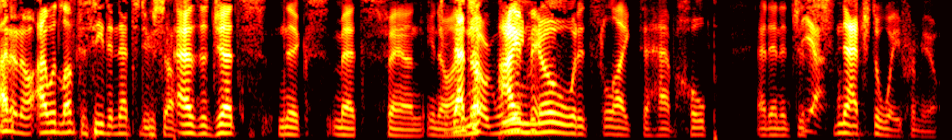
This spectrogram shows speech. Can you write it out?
I don't know. I would love to see the Nets do so. As a Jets, Knicks, Mets fan, you know, That's I know, I know what it's like to have hope, and then it just Yeah. snatched away from you.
